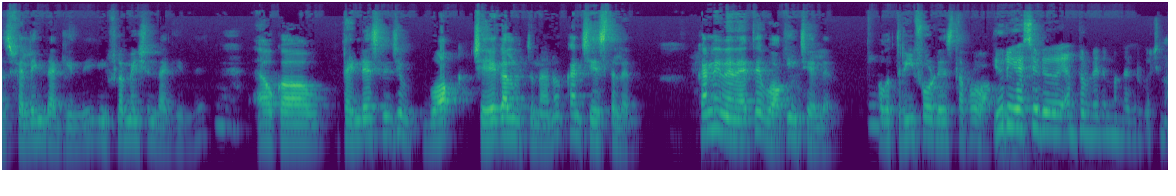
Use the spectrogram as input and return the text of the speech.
స్వెల్లింగ్ తగ్గింది ఇన్ఫ్లమేషన్ తగ్గింది. ఒక టెన్ డేస్ నుంచి వాక్ చేయగలుగుతున్నాను కానీ చేస్తలేను. కానీ నేనైతే వాకింగ్ చేయలేను ఒక త్రీ ఫోర్ డేస్ తప్ప యూరిక్ యాసిడ్ ఎంత ఉండేది మన దగ్గరకు వచ్చిన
